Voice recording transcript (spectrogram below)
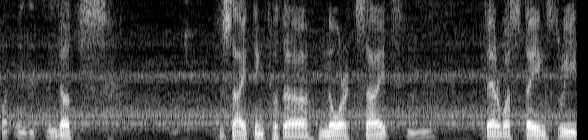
What is the street? that's the sighting to the north side Mhm. there was staying three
